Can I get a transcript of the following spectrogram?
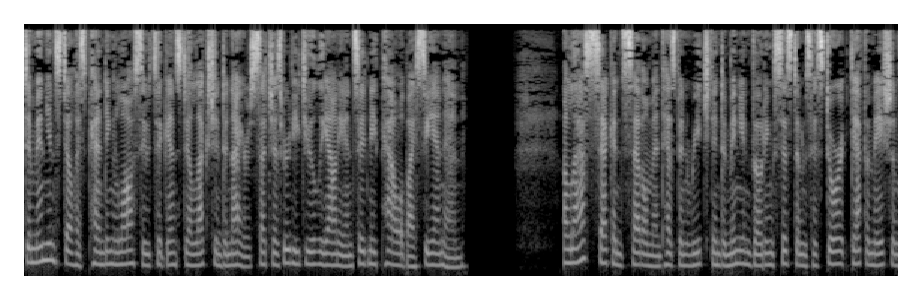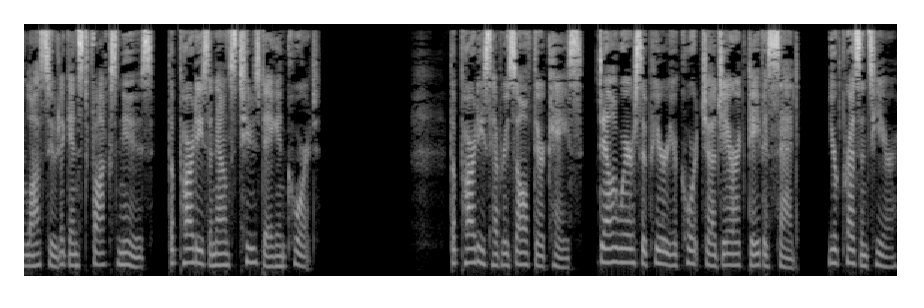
Dominion still has pending lawsuits against election deniers such as Rudy Giuliani and Sidney Powell by CNN. A last second settlement has been reached in Dominion Voting Systems' historic defamation lawsuit against Fox News, the parties announced Tuesday in court. The parties have resolved their case, Delaware Superior Court Judge Eric Davis said. Your presence here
